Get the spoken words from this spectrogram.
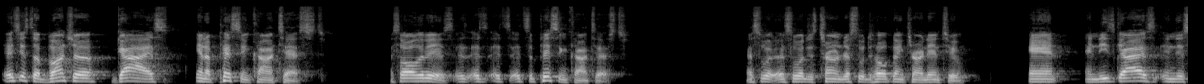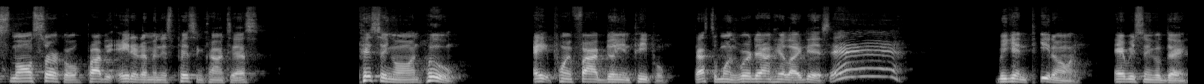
It's just a bunch of guys in a pissing contest. That's all it is. It's, it's, it's, a pissing contest. That's what that's what it's turned. That's what the whole thing turned into. And and these guys in this small circle, probably eight of them in this pissing contest, pissing on who? 8.5 billion people. That's the ones we're down here like this. Eh, we getting peed on every single day.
